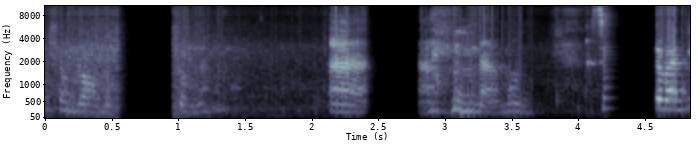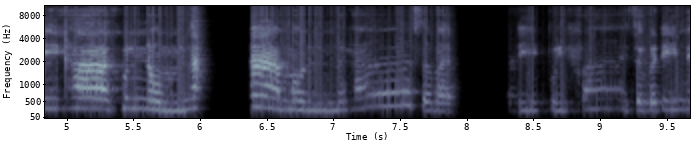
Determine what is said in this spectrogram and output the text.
ผู้ชมลองดูชมนะอ่าหนามนสวัสดีค่ะ คุณหนุ่มหน้ามนนะคะ สวัสดีปุยฝ้ายสวัสดีเม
